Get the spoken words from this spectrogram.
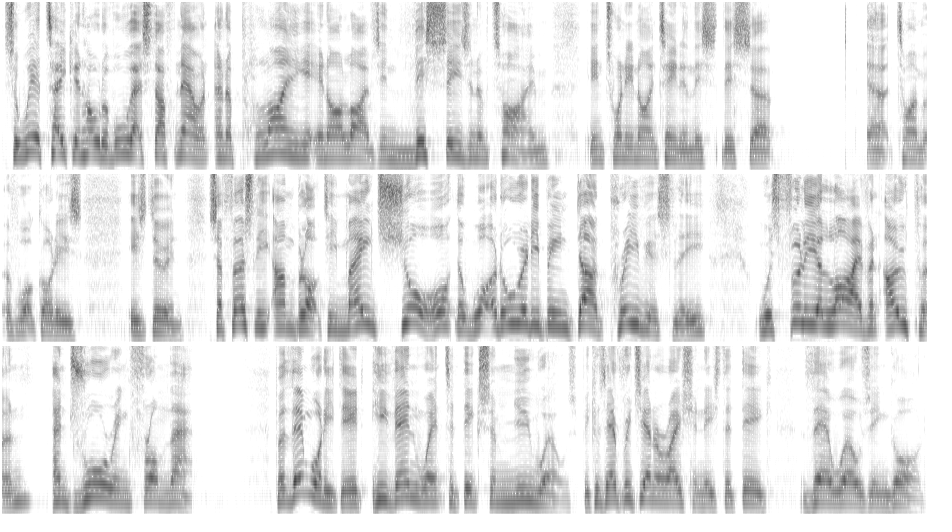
So we're taking hold of all that stuff now and, and applying it in our lives in this season of time in 2019 in this, this uh, uh, time of what God is, is doing. So, firstly, unblocked. He made sure that what had already been dug previously was fully alive and open and drawing from that. But then what he did, he then went to dig some new wells because every generation needs to dig their wells in God.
